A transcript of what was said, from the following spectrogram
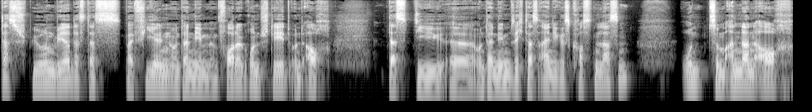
das spüren wir, dass das bei vielen Unternehmen im Vordergrund steht und auch, dass die äh, Unternehmen sich das einiges kosten lassen und zum anderen auch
